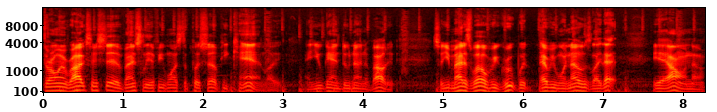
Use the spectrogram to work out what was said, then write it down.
throwing rocks and shit. Eventually, if he wants to push up, he can. Like, and you can't do nothing about it. So you might as well regroup with everyone else. Like that. Yeah, I don't know.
